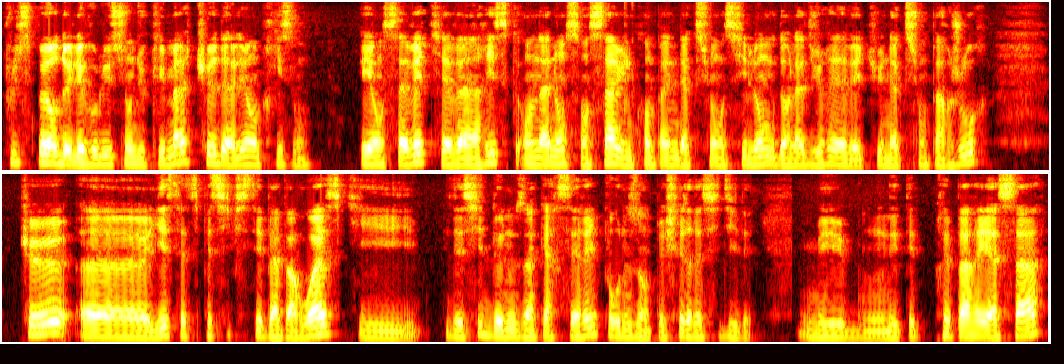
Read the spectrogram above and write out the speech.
plus peur de l'évolution du climat que d'aller en prison. Et on savait qu'il y avait un risque en annonçant ça, une campagne d'action aussi longue dans la durée avec une action par jour, qu'il euh, y ait cette spécificité bavaroise qui décide de nous incarcérer pour nous empêcher de récidiver. Mais bon, on était préparé à ça,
